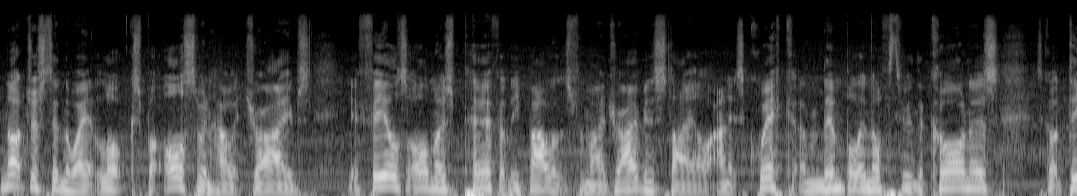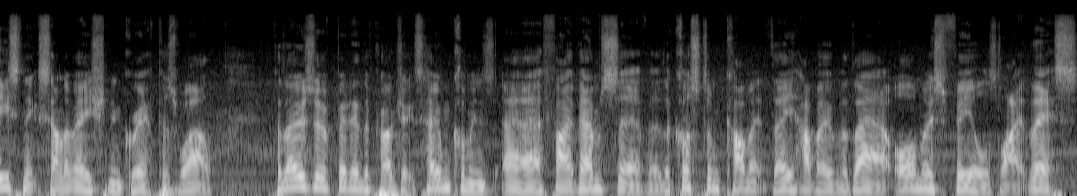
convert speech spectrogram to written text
not just in the way it looks, but also in how it drives. It feels almost perfectly balanced for my driving style, and it's quick and nimble enough through the corners. It's got decent acceleration and grip as well. For those who have been in the Project Homecomings uh, FiveM server, the custom Comet they have over there almost feels like this.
